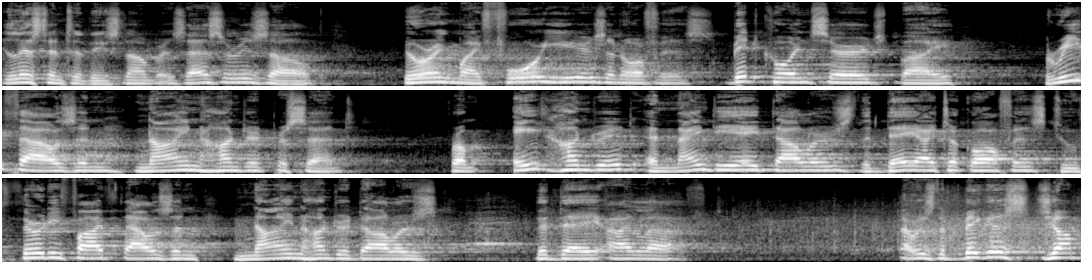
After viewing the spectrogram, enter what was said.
Listen to these numbers. As a result, during my four years in office, Bitcoin surged by 3,900%, from $898 the day I took office to $35,900 the day I left. That was the biggest jump,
